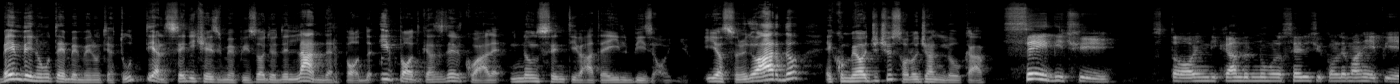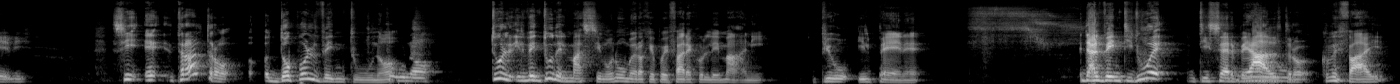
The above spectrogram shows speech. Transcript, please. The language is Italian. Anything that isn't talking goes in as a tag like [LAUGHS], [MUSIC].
Benvenute e benvenuti a tutti al sedicesimo episodio dell'Underpod, il podcast del quale non sentivate il bisogno. Io sono Edoardo e con me oggi c'è solo Gianluca. 16! Sto indicando il numero 16 con le mani ai piedi. Sì, e tra l'altro dopo il 21... Uno. Tu il 21 è il massimo numero che puoi fare con le mani, più il pene. Dal 22 ti serve altro. Come fai?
